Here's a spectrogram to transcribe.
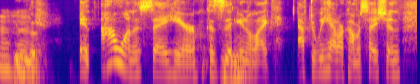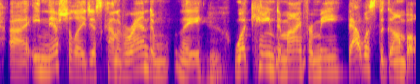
Mm-hmm. You know, the, and I want to say here, because, mm-hmm. you know, like after we had our conversation uh, initially, just kind of randomly, mm-hmm. what came to mind for me, that was the gumbo.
